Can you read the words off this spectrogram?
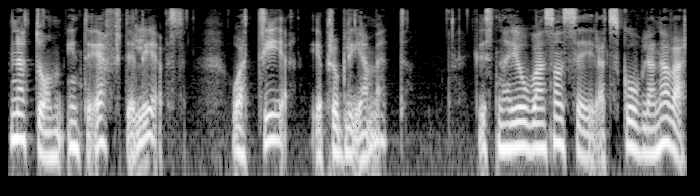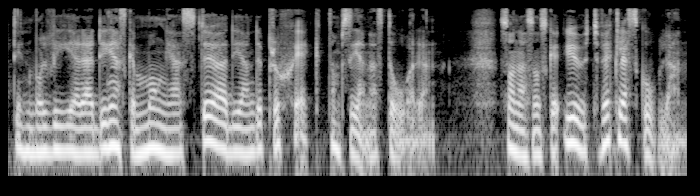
men att de inte efterlevs och att det är problemet. Kristina Johansson säger att skolan har varit involverad i ganska många stödjande projekt de senaste åren. Sådana som ska utveckla skolan.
